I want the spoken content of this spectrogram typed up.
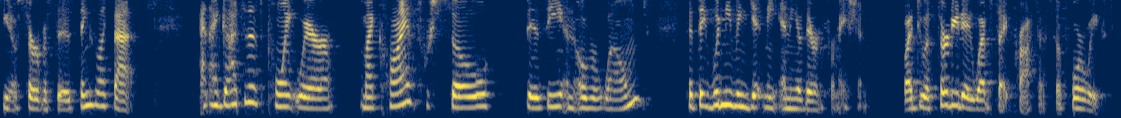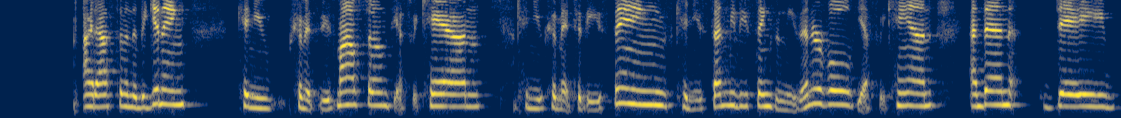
you know, services, things like that. And I got to this point where my clients were so busy and overwhelmed that they wouldn't even get me any of their information. I do a 30 day website process, so four weeks. I'd ask them in the beginning, can you commit to these milestones? Yes, we can. Can you commit to these things? Can you send me these things in these intervals? Yes, we can. And then day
